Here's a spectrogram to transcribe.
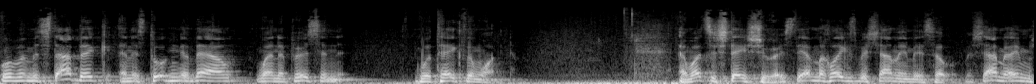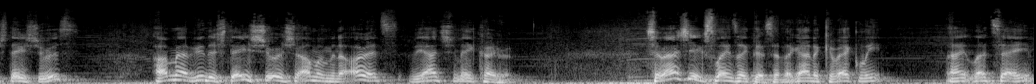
Uva Mistapik, and it's talking about when a person will take the wine. And what's the shtei shuris? They have machlekes b'shamay miso. B'shamay im shtei shuris. Amar avu the shtei shuris she'amar min ha'aretz v'yad shmei kaira. So Rashi explains like this. If I got it correctly, right? Let's say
